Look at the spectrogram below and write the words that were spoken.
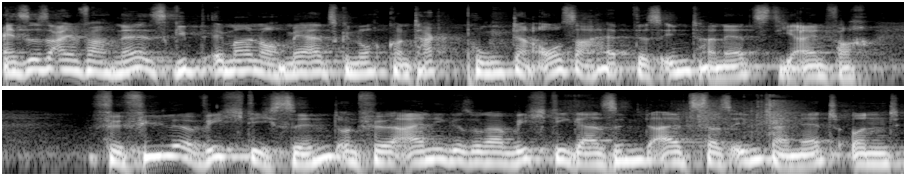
es ist einfach, ne, es gibt immer noch mehr als genug Kontaktpunkte außerhalb des Internets, die einfach für viele wichtig sind und für einige sogar wichtiger sind als das Internet und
